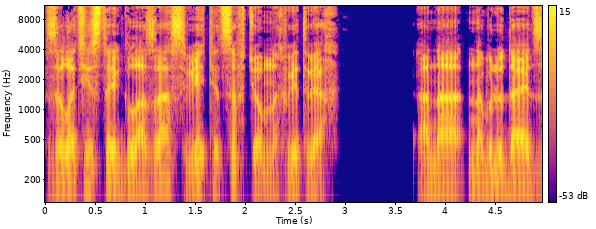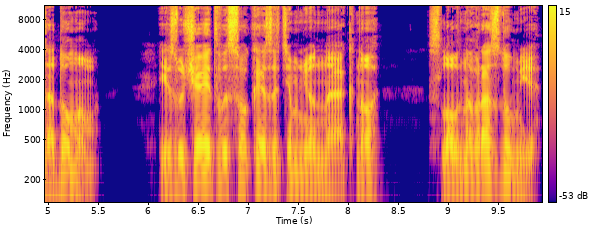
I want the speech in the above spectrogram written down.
золотистые глаза светятся в темных ветвях. Она наблюдает за домом, изучает высокое затемненное окно, словно в раздумье.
